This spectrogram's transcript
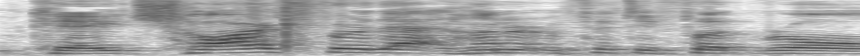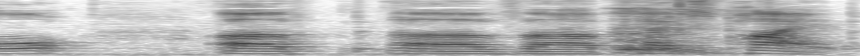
Okay, charge for that 150 foot roll of of uh, PEX pipe.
